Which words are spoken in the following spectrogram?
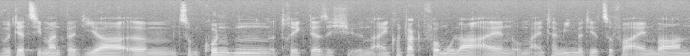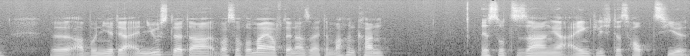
wird jetzt jemand bei dir ähm, zum Kunden, trägt er sich in ein Kontaktformular ein, um einen Termin mit dir zu vereinbaren, äh, abonniert er einen Newsletter, was auch immer er auf deiner Seite machen kann, ist sozusagen ja eigentlich das Hauptziel.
